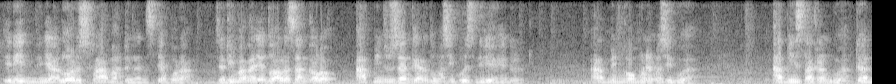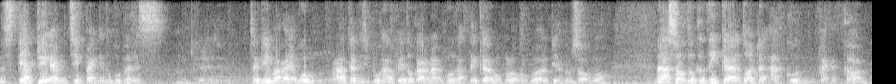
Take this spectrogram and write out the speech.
ini intinya lu harus ramah dengan setiap orang. Jadi makanya tuh alasan kalau admin Susan Care tuh masih gue sendiri yang handle. Admin komponen masih gue. Admin Instagram gue. Dan setiap DM Cipeng itu gue bales. oke Jadi makanya gue perhatian sibuk HP itu karena gue nggak tega sama follower gue dianggap sombong. Nah suatu ketika itu ada akun, fake account,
